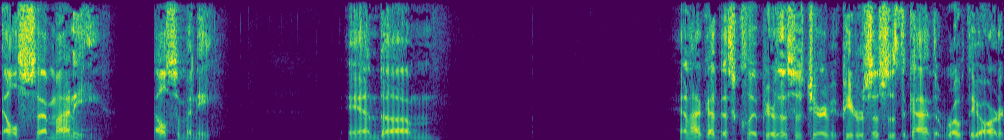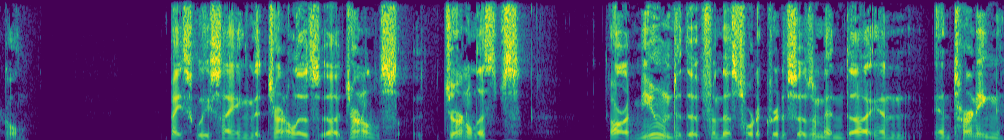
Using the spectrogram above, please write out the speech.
El Semani, El Semani, and um, and I've got this clip here. This is Jeremy Peters. This is the guy that wrote the article, basically saying that journalists uh, journals journalists are immune to the from this sort of criticism, and uh, and and turning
